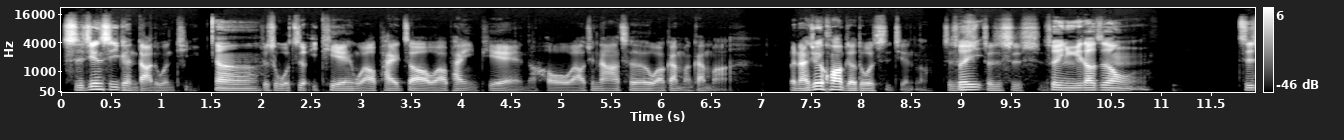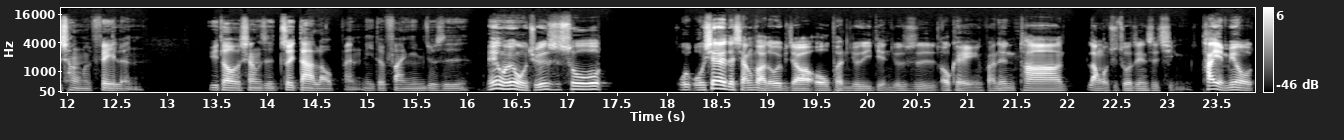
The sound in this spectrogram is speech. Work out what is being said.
时间是一个很大的问题。嗯、就是我只有一天，我要拍照，我要拍影片，然后我要去拿车，我要干嘛干嘛，本来就会花比较多的时间了。这所以是这是事实。所以你遇到这种职场的废人，遇到像是最大老板，你的反应就是没有没有，我觉得是说，我我现在的想法都会比较 open，就是一点就是 OK，反正他让我去做这件事情，他也没有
